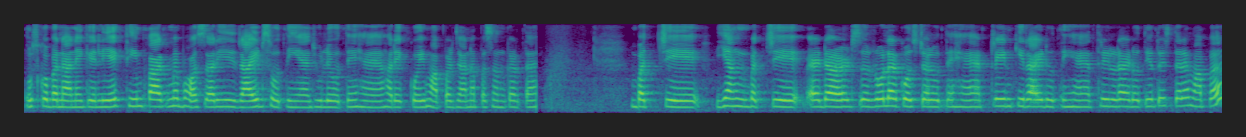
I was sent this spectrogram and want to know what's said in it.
उसको बनाने के लिए। एक थीम पार्क में बहुत सारी राइड्स होती हैं, झूले होते हैं, हर एक कोई वहाँ पर जाना पसंद करता है। बच्चे, यंग बच्चे एडल्ट्स रोलर कोस्टर होते हैं ट्रेन की राइड होती हैं थ्रिल राइड होती है तो इस तरह वहाँ पर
